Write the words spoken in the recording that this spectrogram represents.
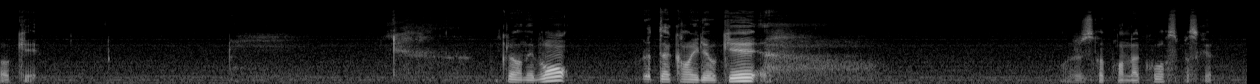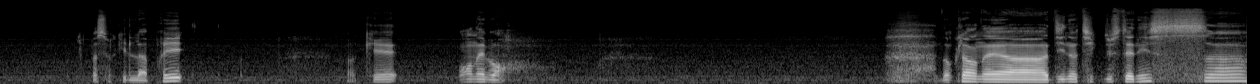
Ok. Donc là on est bon. Le taquant il est ok. On va juste reprendre la course parce que je suis pas sûr qu'il l'a pris. Ok. On est bon. Donc là on est à 10 nautiques du Stennis. Euh,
